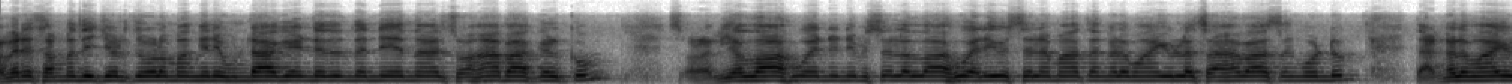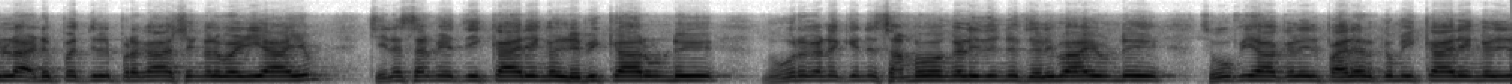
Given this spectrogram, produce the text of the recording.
അവരെ സംബന്ധിച്ചിടത്തോളം അങ്ങനെ ഉണ്ടാകേണ്ടതും തന്നെ എന്നാൽ സ്വഹാബാക്കൾക്കും റളിയല്ലാഹു അൻഹു നബി സല്ലല്ലാഹു അലൈഹി വസല്ലമ തങ്ങളുമായുള്ള സഹവാസം കൊണ്ടും തങ്ങളുമായുള്ള അടുപ്പത്തിൽ പ്രകാശങ്ങൾ വഴിയായും ചില സമയത്ത് ഇക്കാര്യങ്ങൾ ലഭിക്കാറുണ്ട്. നൂറുകണക്കിന് സംഭവങ്ങൾ ഇതിന് തെളിവായുണ്ട്. സൂഫിയാക്കളിൽ പലർക്കും ഇക്കാര്യങ്ങളിൽ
